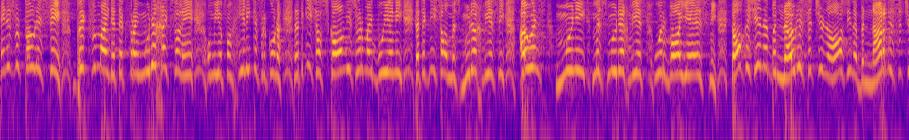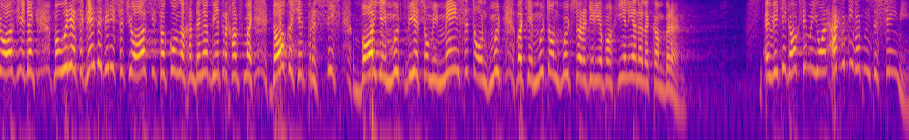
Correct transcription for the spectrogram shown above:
En dis wat Paulus sê, bid vir my dat ek vrymoedigheid sal hê om die evangelie te verkondig, dat ek nie sal skaam wees oor my boeye nie, dat ek nie sal mismoedig wees nie. Ouens, moenie mismoedig wees oor waar jy is nie. Dalk as jy in 'n benoude situasie, 'n benarde situasie, jy dink, maar hoorie, as ek net uit hierdie situasie sal kom, dan gaan dinge beter gaan vir my. Dalk as jy presies waar jy moet wees om die mense te ontmoet wat jy moet ontmoet sodat jy die evangelie aan hulle kan bring. En weet jy dalk sê my Johan, ek weet nie wat om te sê nie.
